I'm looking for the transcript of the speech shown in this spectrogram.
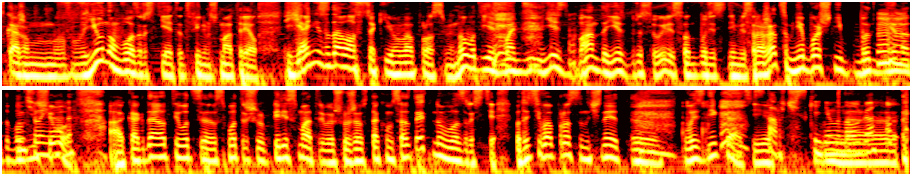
скажем, в юном возрасте я этот фильм смотрел, я не задавался такими вопросами. Ну, вот есть, банди- есть банда, есть Брюс Уиллис, он будет с ними сражаться. Мне больше не, б- не надо было ничего ничего. не надо. А когда вот ты вот э, смотришь, пересматриваешь уже в таком сознательном возрасте, вот эти вопросы начинают э, возникать. И, Старческий немного. э,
